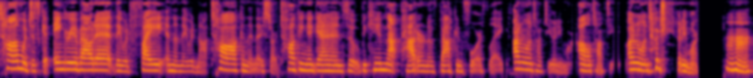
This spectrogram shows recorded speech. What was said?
Tom would just get angry about it. They would fight and then they would not talk and then they start talking again. So it became that pattern of back and forth like, I don't want to talk to you anymore. I'll talk to you. I don't want to talk to you anymore. Mhm.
